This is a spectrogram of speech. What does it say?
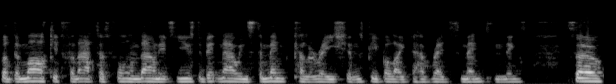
but the market for that has fallen down. It's used a bit now in cement colorations. People like to have red cement and things. So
